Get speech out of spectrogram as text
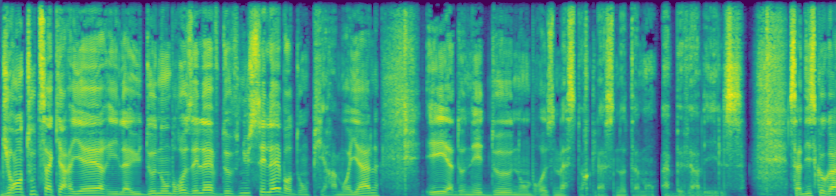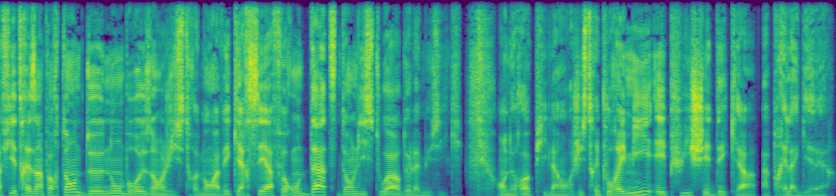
Durant toute sa carrière, il a eu de nombreux élèves devenus célèbres, dont Pierre Amoyal, et a donné de nombreuses masterclass, notamment à Beverly Hills. Sa discographie est très importante, nombreux enregistrements avec RCA feront date dans l'histoire de la musique. En Europe, il a enregistré pour EMI et puis chez Decca après la guerre.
